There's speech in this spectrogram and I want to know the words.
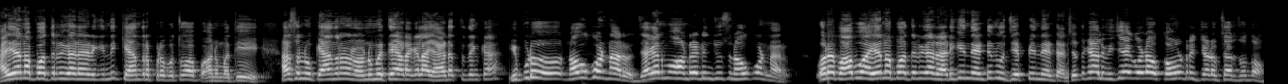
అయ్యన్న పత్రిక అడిగింది కేంద్ర ప్రభుత్వ అనుమతి. అసలు నువ్వు కేంద్రం అనుమతి అడగలా? ఏడత్తది ఇంకా? ఇప్పుడు నవ్వుకుంటున్నారు. జగన్మోహన్ రెడ్డిని చూసి నవ్వుకుంటున్నారు. ఒరే బాబు అయ్యన్న పత్రిక గారు అడిగింది ఏంటి? నువ్వు చెప్పింది ఏంటని చిత్తకాయలు విజయ్ కూడా ఒక కౌంటర్ ఇచ్చాడు. ఒకసారి చూద్దాం.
